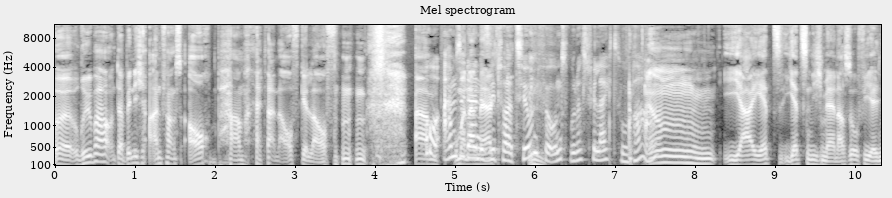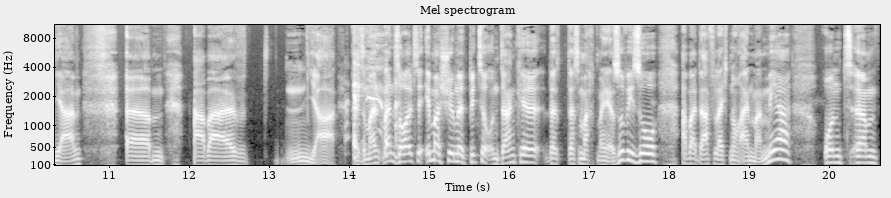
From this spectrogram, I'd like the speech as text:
äh, rüber. Und da bin ich anfangs auch ein paar Mal dann aufgelaufen. ähm, oh, haben Sie da eine merkt, Situation für uns, wo das vielleicht so war? Ähm, ja, jetzt, jetzt nicht mehr nach so vielen Jahren. Ähm, aber ja, also man, man sollte immer schön mit Bitte und Danke, das, das macht man ja sowieso, aber da vielleicht noch einmal mehr. Und ähm,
